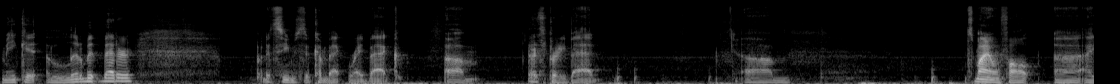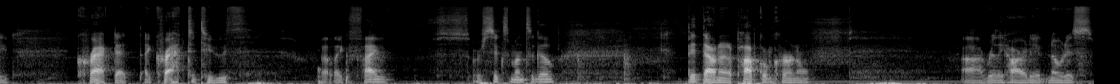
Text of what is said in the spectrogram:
make it a little bit better, but it seems to come back right back. Um, that's pretty bad. Um, it's my own fault. Uh, I cracked I cracked a tooth about like five or six months ago bit down on a popcorn kernel uh, really hard. Didn't notice.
